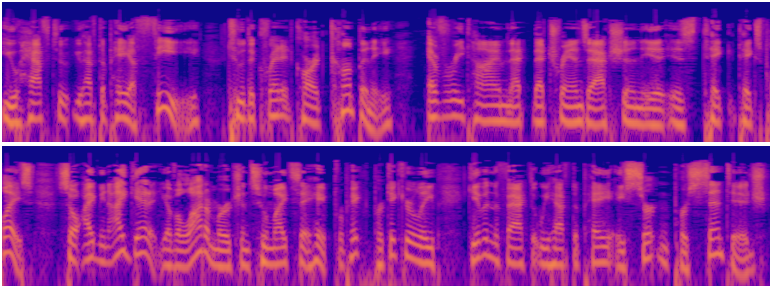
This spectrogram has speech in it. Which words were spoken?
you have to you have to pay a fee to the credit card company every time that, that transaction is, is, take takes place. So I mean I get it. You have a lot of merchants who might say, hey, particularly given the fact that we have to pay a certain percentage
